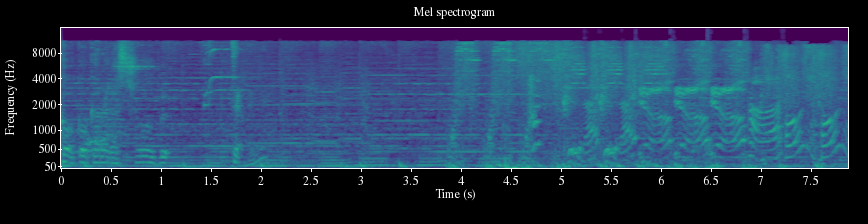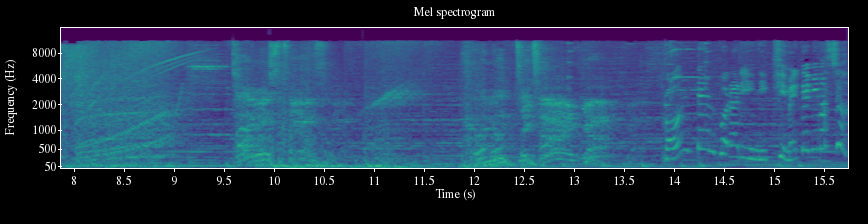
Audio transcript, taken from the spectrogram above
ここからが勝負って。ねくらいくらいやややはコンテンポラリーに決めてみましょう。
